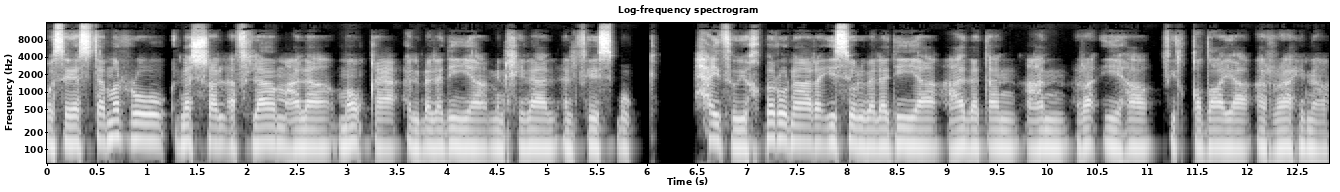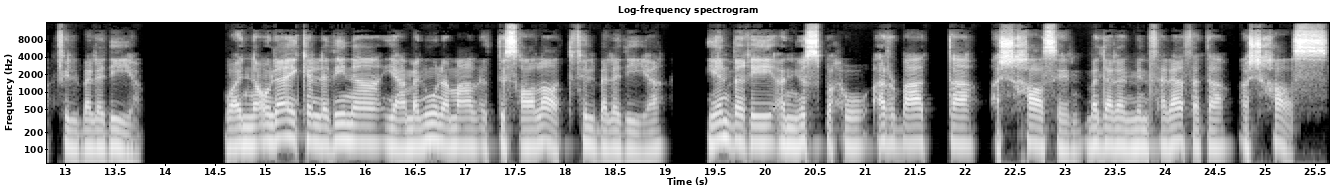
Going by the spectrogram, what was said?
وسيستمر نشر الأفلام على موقع البلدية من خلال الفيسبوك حيث يخبرنا رئيس البلدية عادة عن رأيها في القضايا الراهنة في البلدية. وأن أولئك الذين يعملون مع الاتصالات في البلدية ينبغي أن يصبحوا أربعة أشخاص بدلا من ثلاثة أشخاص.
